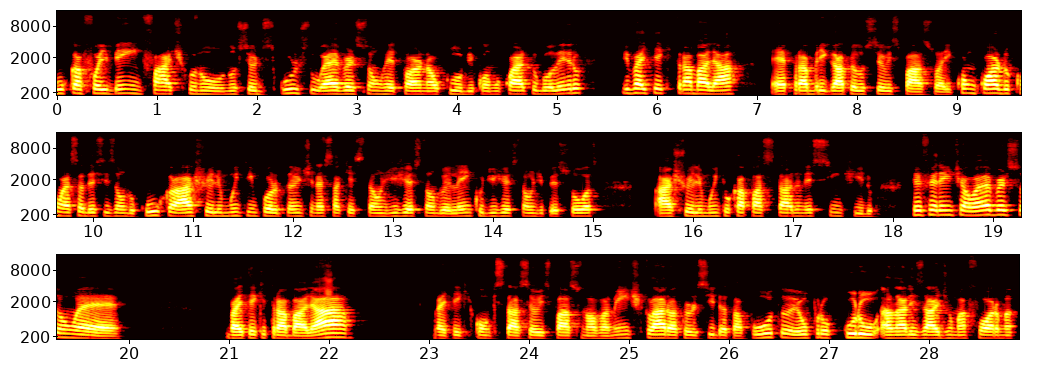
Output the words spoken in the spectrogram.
Cuca foi bem enfático no, no seu discurso. O Everson retorna ao clube como quarto goleiro e vai ter que trabalhar é, para brigar pelo seu espaço aí. Concordo com essa decisão do Cuca, acho ele muito importante nessa questão de gestão do elenco, de gestão de pessoas. Acho ele muito capacitado nesse sentido. Referente ao Everson, é vai ter que trabalhar, vai ter que conquistar seu espaço novamente. Claro, a torcida tá puta. Eu procuro analisar de uma forma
